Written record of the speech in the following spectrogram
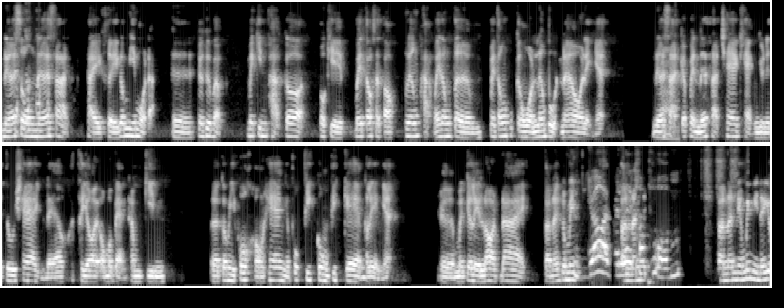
เนื้อทรงเนื้อสัตว์ไข่เคยก็มีหมดอะเออ ก็คือแบบไม่กินผักก็โอเค ไม่ต้องสต็อกเรื่องผักไม่ต้องเติม ไม่ต้องกังวลเรื่องบูดเน่าอะไรเงี้ยเนื้อสัตว์ก็เป็นเนื้อสัตว์แช่แข็งอยู่ในตู้แช่อยู่แล้ว ทยอยออกมาแบ่งทำกิน แล้วก็มีพวกของแห้งอย่างพวกพริกกงพริกแกงอะไรอย่างเงี้ยเออ มันก็เลยรอดได้ ตอนนั้นก็ไม่สุดยอดไปเลยครับผม ตอนนั้นยังไม่มีนโย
